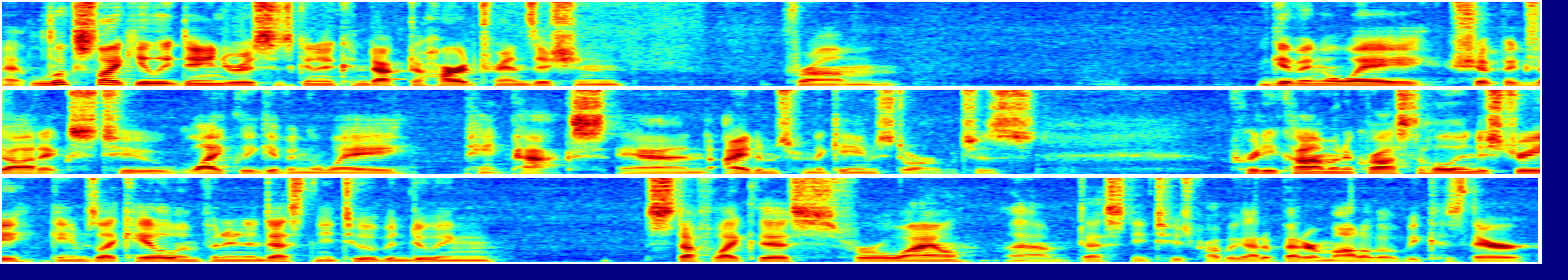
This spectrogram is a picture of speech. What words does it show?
It looks like Elite Dangerous is going to conduct a hard transition from giving away ship exotics to likely giving away paint packs and items from the game store, which is pretty common across the whole industry. Games like Halo Infinite and Destiny 2 have been doing stuff like this for a while. Um, Destiny 2's probably got a better model though because they're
